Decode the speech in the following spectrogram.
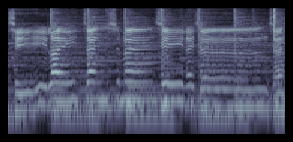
起来，战士们，起来征战，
